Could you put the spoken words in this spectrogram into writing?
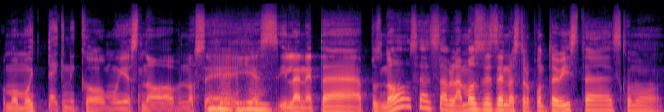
como muy técnico, muy snob, no sé, y es y la neta pues no, o sea, hablamos desde nuestro punto de vista, es como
